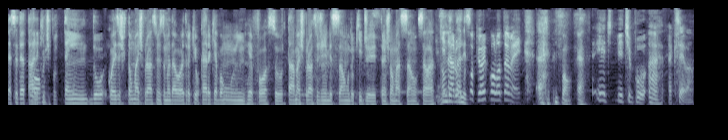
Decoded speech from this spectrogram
esse detalhe Bom. que, tipo, tem do- coisas que estão mais próximas uma da outra, que o cara que é bom em reforço tá mais próximo de emissão do que de transformação, sei lá. Que É um Naruto detalhe. copiou e colou também. É, bom, é. E, e, tipo, ah, é que sei lá.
